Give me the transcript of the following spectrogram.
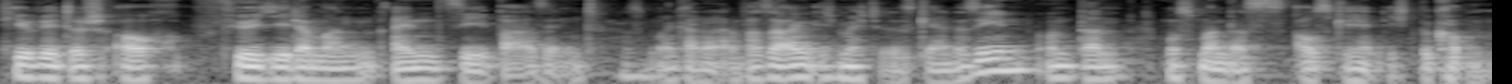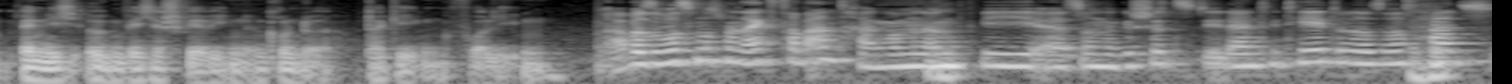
theoretisch auch für jedermann einsehbar sind. Also man kann dann einfach sagen, ich möchte das gerne sehen und dann muss man das ausgehändigt bekommen, wenn nicht irgendwelche schwerwiegenden Gründe dagegen vorliegen. Aber sowas muss man extra beantragen, wenn man mhm. irgendwie äh, so eine geschützte Identität oder sowas mhm. hat,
